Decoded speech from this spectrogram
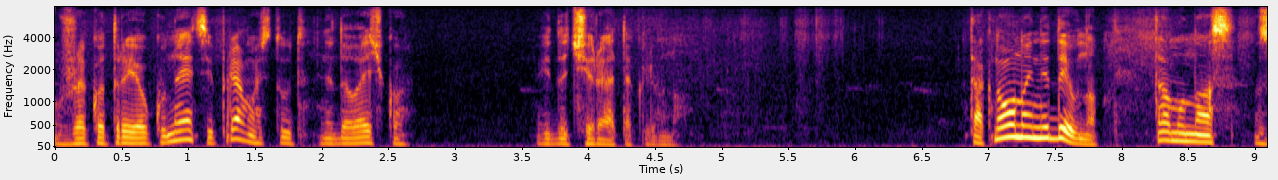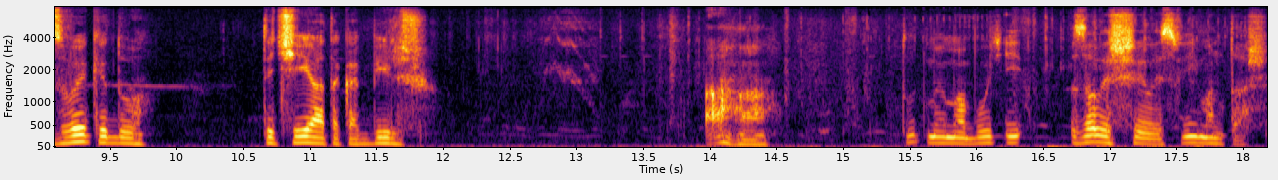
Вже котрий окунець і прямо ось тут недалечко від очерета клюнув. Так, ну воно й не дивно. Там у нас з викиду течія така більш. Ага. Тут ми, мабуть, і залишили свій монтаж.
